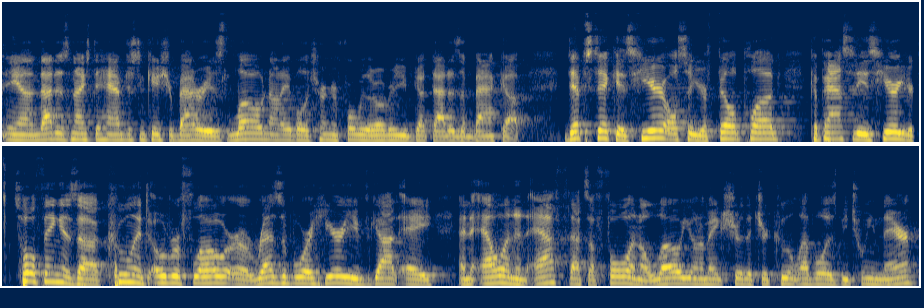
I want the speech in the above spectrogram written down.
And that is nice to have just in case your battery is low, not able to turn your four-wheeler over. You've got that as a backup. Dipstick is here. Also your fill plug. Capacity is here. Your, this whole thing is a coolant overflow or a reservoir here. You've got a an L and an F. That's a full and a low. You want to make sure that your coolant level is between there.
